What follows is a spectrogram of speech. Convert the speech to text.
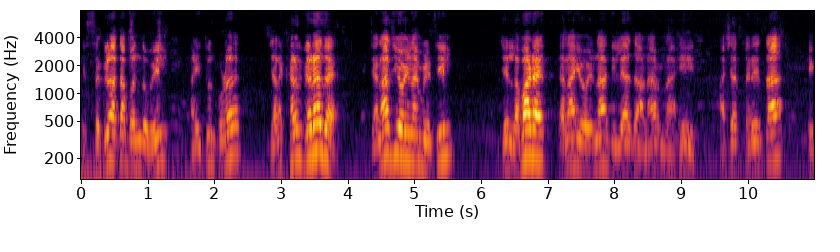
हे सगळं आता बंद होईल आणि इथून पुढं ज्यांना खरंच गरज आहे त्यांनाच योजना मिळतील. जे लबाड आहेत त्यांना योजना दिल्या जाणार नाहीत. अशा तऱ्हेचा एक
